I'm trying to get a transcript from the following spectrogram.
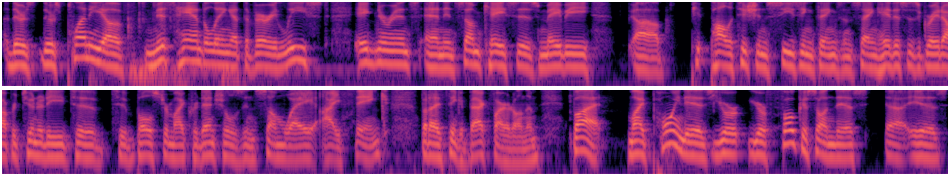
There's there's plenty of mishandling at the very least, ignorance, and in some cases maybe. Uh, Politicians seizing things and saying, "Hey, this is a great opportunity to to bolster my credentials in some way." I think, but I think it backfired on them. But my point is, your your focus on this uh, is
